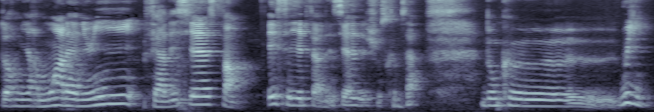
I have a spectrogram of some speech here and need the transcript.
dormir moins la nuit, faire des siestes, enfin essayer de faire des sièges, des choses comme ça. Donc euh, oui,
